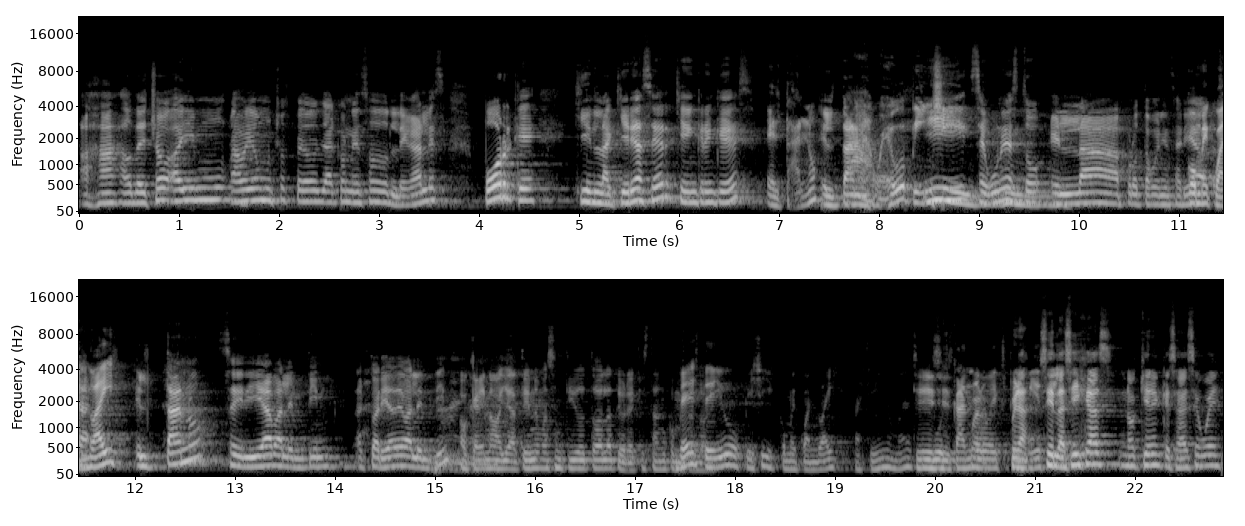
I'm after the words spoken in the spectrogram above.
Ajá, de hecho hay, ha habido muchos pedos ya con esos legales, porque quien la quiere hacer, ¿quién creen que es? El Tano. El Tano. Ah, huevo, pinche. Y según esto, él la protagonizaría. Come cuando hay. El Tano sería Valentín, actuaría de Valentín. Ok, no, ya tiene más sentido toda la teoría que están ¿Ves? comentando. Te digo, pinche, come cuando hay. Así nomás. Sí, sí, buscando Bueno, exprimir mira, si las hijas no quieren que sea ese güey.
